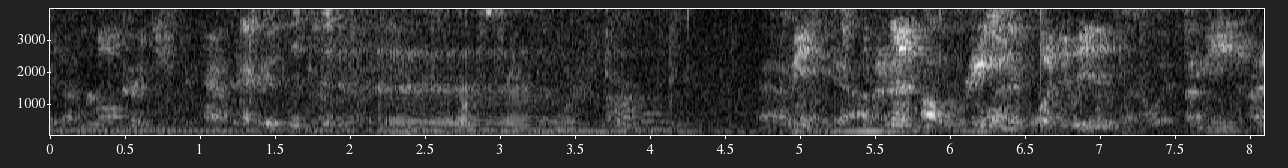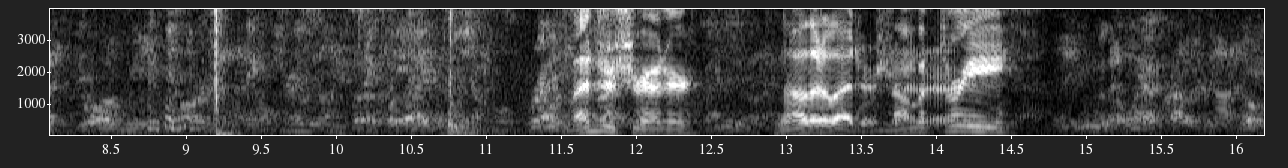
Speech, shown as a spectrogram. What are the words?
as I'm recruiting uh, I accounts. could legitimately. I mean, Yeah, it's not I'll- great what it is. I mean, it draws me apart and I don't try to use it. Right. Ledger shredder, Another ledger. number shredder. three. Even with the laptop, it's over here.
